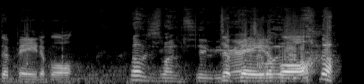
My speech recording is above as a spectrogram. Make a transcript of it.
Debatable. I was just wanted to see Debatable. No, that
